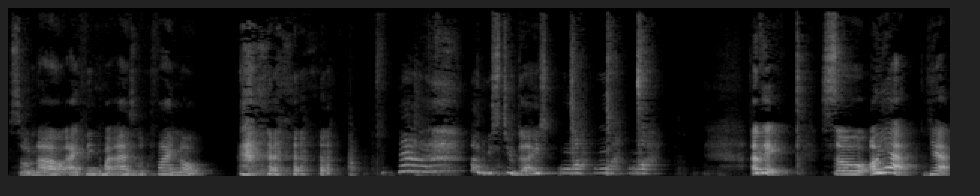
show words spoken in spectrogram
So now I think my eyes look fine, no? I missed you guys. Okay, so, oh yeah, yeah,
